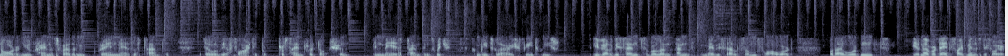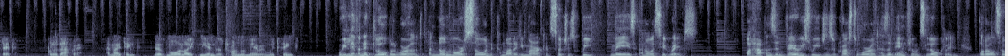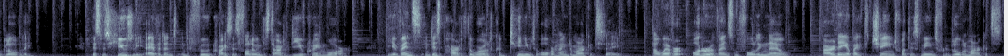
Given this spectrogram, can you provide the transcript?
northern Ukraine is where the grain maize is planted, that there will be a 40% reduction in maize plantings, which competes with Irish feed wheat. You've got to be sensible and, and maybe sell some forward, but I wouldn't. You're never dead five minutes before you're dead, put it that way. And I think there's more light in the end of the tunnel maybe than we think. We live in a global world, and none more so in the commodity markets such as wheat, maize, and oilseed rapes. What happens in various regions across the world has an influence locally, but also globally. This was hugely evident in the food crisis following the start of the Ukraine war. The events in this part of the world continue to overhang the market today. However, other events unfolding now are they about to change what this means for the global markets?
